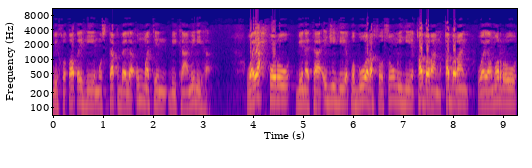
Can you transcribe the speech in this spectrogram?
بخططه مستقبل أمة بكاملها ويحفر بنتائجه قبور خصومه قبرا قبرا ويمر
